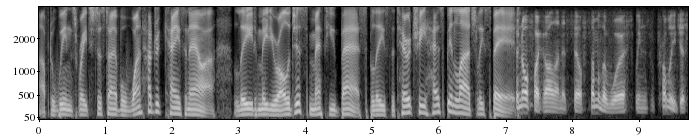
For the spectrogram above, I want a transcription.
after winds reached just over 100 k's an hour. Lead meteorologist Matthew Bass believes the territory has been largely spared. For Norfolk Island itself, some of the worst winds were probably just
